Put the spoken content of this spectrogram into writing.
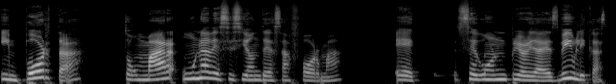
importa tomar una decisión de esa forma eh, según prioridades bíblicas.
